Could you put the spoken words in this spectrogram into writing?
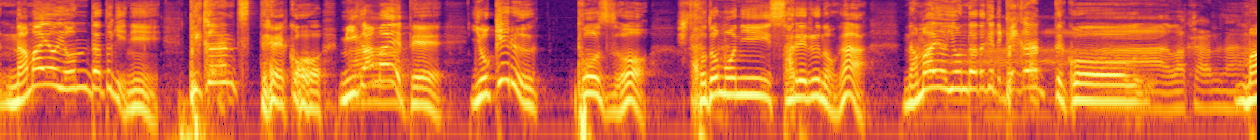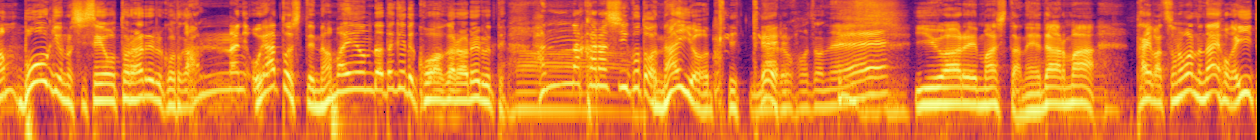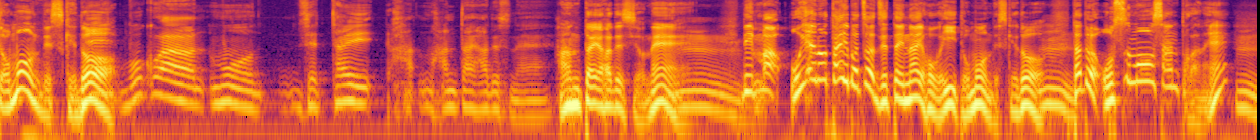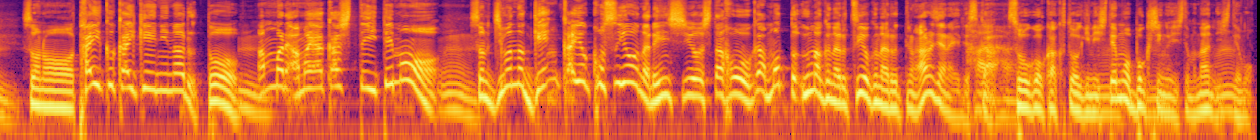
名前を呼んだ時にビクンっつってこう身構えて避けるポーズを子供にされるのが名前を呼んだだけでビクってこう。ま、防御の姿勢を取られることがあんなに親として名前呼んだだけで怖がられるってあんな悲しいことはないよって言なってるほどね。言われましたね。だからまあ体罰そのものない方がいいと思うんですけど、僕はもう絶対は反対派ですね。反対派ですよね。でまあ親の体罰は絶対ない方がいいと思うんですけど、例えばお相撲さんとかね、その体育会系になると、あんまり甘やかしていても、その自分の限界を越すような練習をした方がもっと上手くなる強くなるっていうのがあるじゃないですか、はいはい。総合格闘技にしても、ボクシングにしても何にしても。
